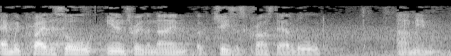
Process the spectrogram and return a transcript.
And we pray this all in and through the name of Jesus Christ our Lord. Amen.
